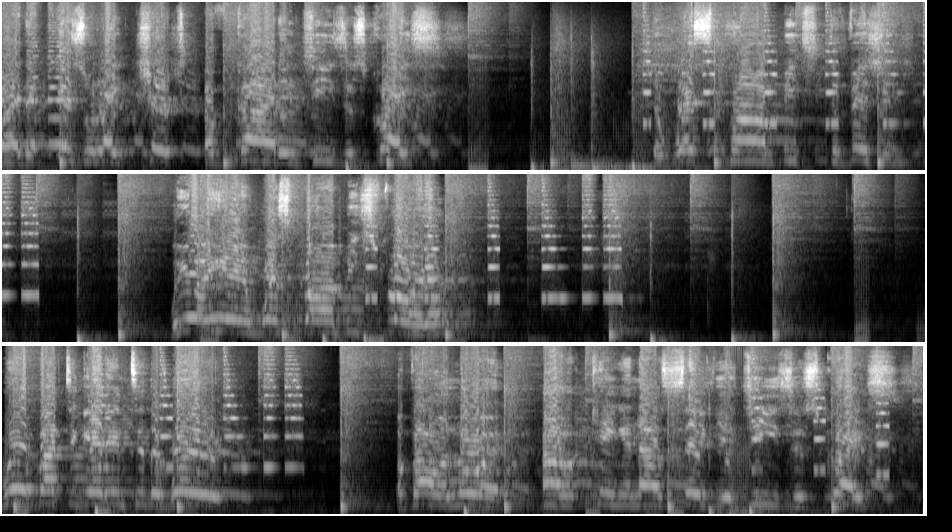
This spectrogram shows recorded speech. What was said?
by the Israelite Church of God in Jesus Christ, the West Palm Beach Division. We are here in West Palm Beach, Florida. We're about to get into the word of our Lord, our King, and our Savior, Jesus Christ.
